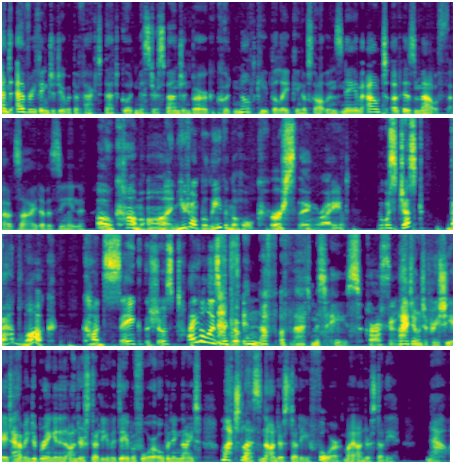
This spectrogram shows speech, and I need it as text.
and everything to do with the fact that good Mr. Spangenberg could not keep the late King of Scotland's name out of his mouth outside of a scene. Oh, come on. You don't believe in the whole curse thing, right? It was just bad luck. God's sake, the show's title is Macbeth. Enough of that, Miss Hayes. Cassie. I don't appreciate having to bring in an understudy the day before opening night, much less an understudy for my understudy. Now,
